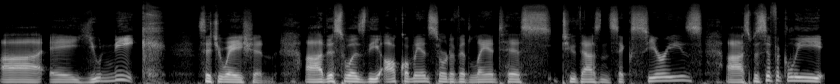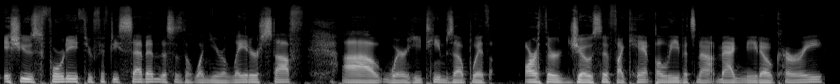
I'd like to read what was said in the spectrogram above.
uh, a unique situation. Uh, this was the Aquaman Sword of Atlantis 2006 series, uh, specifically issues 40 through 57. This is the one year later stuff uh, where he teams up with Arthur Joseph. I can't believe it's not Magneto Curry.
